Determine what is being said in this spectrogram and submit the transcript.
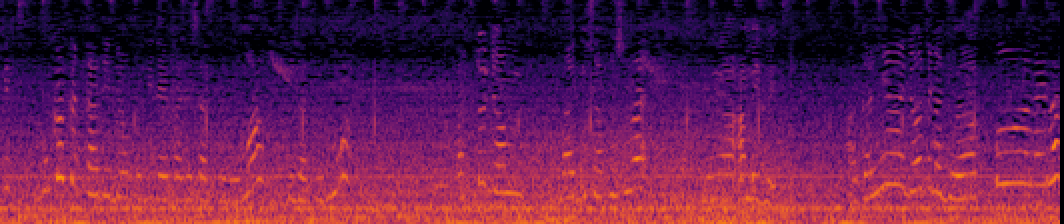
Eh, Bukan ke tadi dia pergi daripada satu rumah rumah? Lepas tu dia bagi satu surat dengan ambil duit. Agaknya dia orang tengah jual apa Laila?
